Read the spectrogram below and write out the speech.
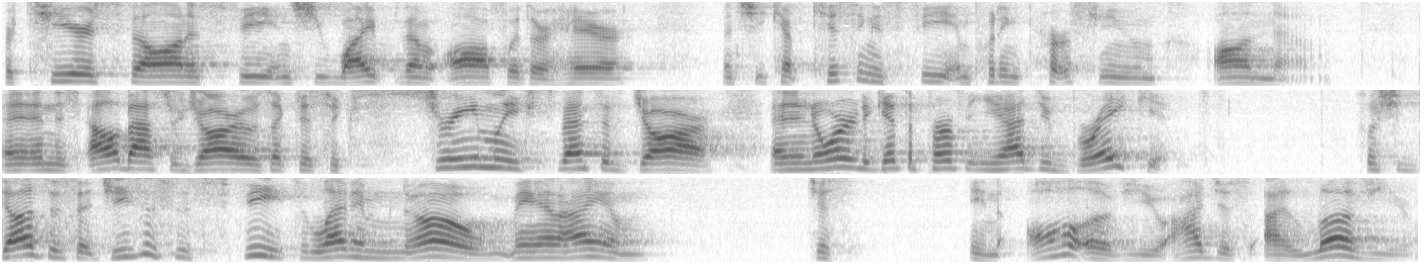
Her tears fell on his feet, and she wiped them off with her hair. And she kept kissing his feet and putting perfume on them. And, this alabaster jar, it was like this extremely expensive jar. And in order to get the perfume, you had to break it. So she does this at Jesus' feet to let him know, man, I am just in awe of you. I just, I love you.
